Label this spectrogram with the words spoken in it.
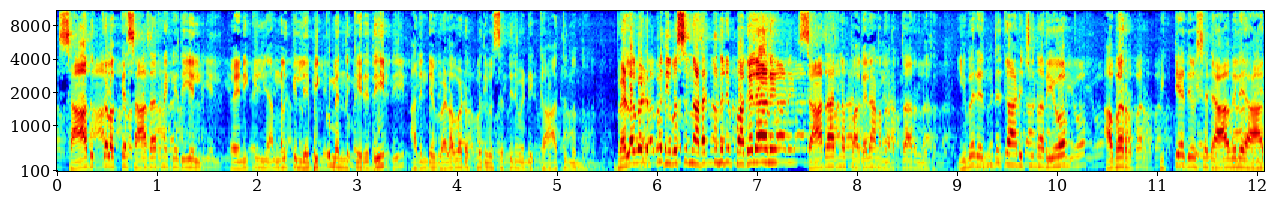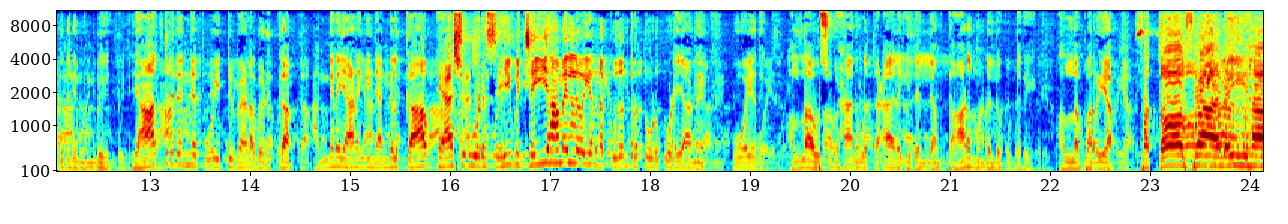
സാധുക്കളൊക്കെ സാധാരണഗതിയിൽ എനിക്ക് ഞങ്ങൾക്ക് ലഭിക്കുമെന്ന് കരുതി അതിന്റെ വിളവെടുപ്പ് ദിവസത്തിന് വേണ്ടി കാത്തുനിന്നു വിളവെടുപ്പ് ദിവസം നടക്കുന്ന ഒരു പകലാണ്. സാധാരണ പകലാണ് നടത്താറുള്ളത്. ഇവരെന്ത് കാണിച്ചു എന്നറിയോ? അവർ പിറ്റേ ദിവസം രാവിലെ ആകുന്നതിന് മുൻപ് രാത്രി തന്നെ പോയിട്ട് വിളവെടുക്കാം. അങ്ങനെയാണെങ്കിൽ ഞങ്ങൾക്ക് ആ ക്യാഷ് കൂടെ സേവ് ചെയ്യാമല്ലോ എന്ന കുതന്ത്രത്തോടു കൂടെയാണ് പോയത്. അള്ളാഹു സുഹാനുവത്ത ഇതെല്ലാം കാണുന്നുണ്ടല്ലോ കൂട്ടരെ അല്ല പറയാ ഫത്താഫ അലൈഹാ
